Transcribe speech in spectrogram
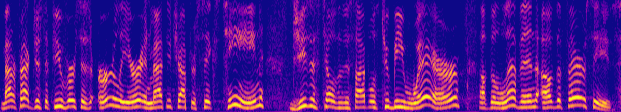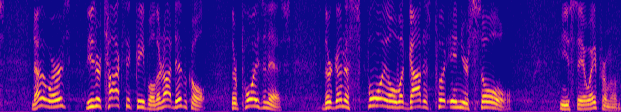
Matter of fact, just a few verses earlier in Matthew chapter 16, Jesus tells the disciples to beware of the leaven of the Pharisees. In other words, these are toxic people. They're not difficult, they're poisonous. They're going to spoil what God has put in your soul. And You stay away from them.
